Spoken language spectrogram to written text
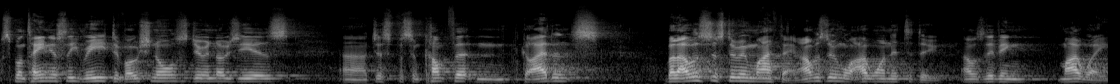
spontaneously read devotionals during those years uh, just for some comfort and guidance. But I was just doing my thing. I was doing what I wanted to do. I was living my way.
